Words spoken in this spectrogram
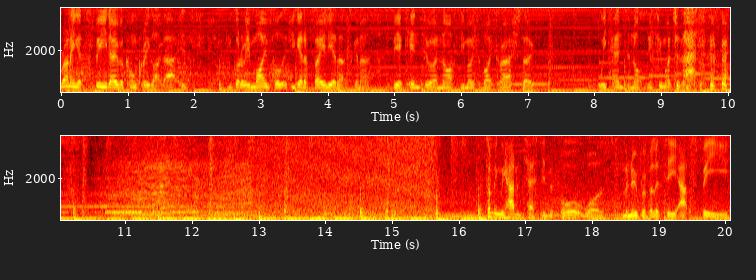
Running at speed over concrete like that is, you've got to be mindful if you get a failure, that's going to be akin to a nasty motorbike crash. So we tend to not do too much of that. Something we hadn't tested before was maneuverability at speed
